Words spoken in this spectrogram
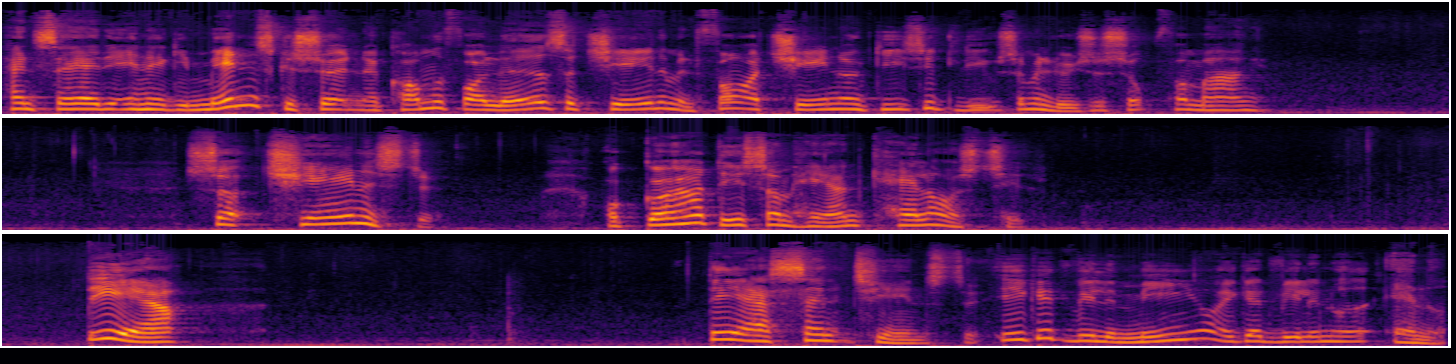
han sagde, at en ikke menneskesønnen er kommet for at lade sig tjene, men for at tjene og give sit liv som en løsesum for mange. Så tjeneste og gøre det, som Herren kalder os til, det er det er sand tjeneste. Ikke at ville mere, og ikke at ville noget andet.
